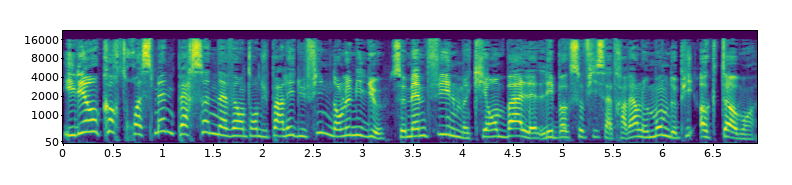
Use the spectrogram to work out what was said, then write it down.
il y a encore trois semaines, personne n'avait entendu parler du film dans le milieu. Ce même film qui emballe les box-office à travers le monde depuis octobre,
